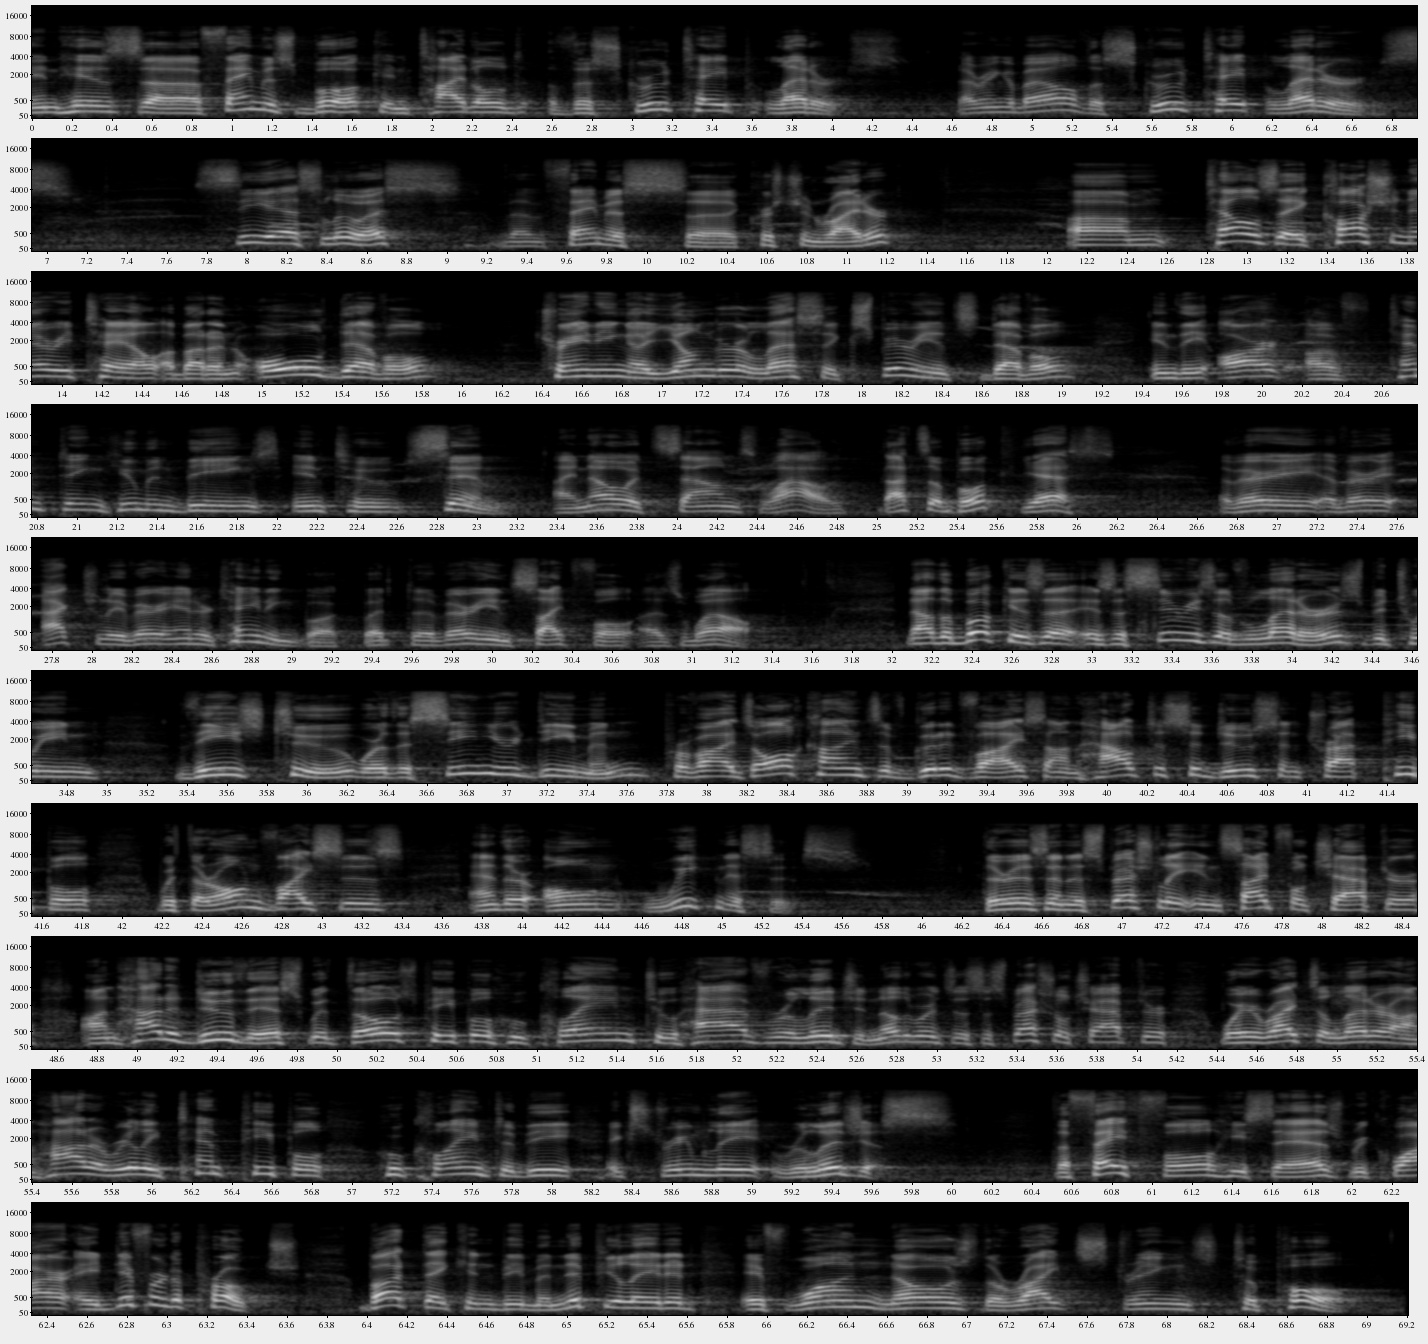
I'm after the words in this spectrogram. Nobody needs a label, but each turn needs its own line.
In his uh, famous book entitled The Screwtape Letters, that ring a bell? The Screwtape Letters. C.S. Lewis, the famous uh, Christian writer, um, tells a cautionary tale about an old devil training a younger, less experienced devil in the art of tempting human beings into sin. I know it sounds, wow, that's a book? Yes a very, a very, actually a very entertaining book, but uh, very insightful as well. Now the book is a, is a series of letters between these two where the senior demon provides all kinds of good advice on how to seduce and trap people with their own vices and their own weaknesses. There is an especially insightful chapter on how to do this with those people who claim to have religion. In other words, there's a special chapter where he writes a letter on how to really tempt people who claim to be extremely religious. The faithful, he says, require a different approach, but they can be manipulated if one knows the right strings to pull.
